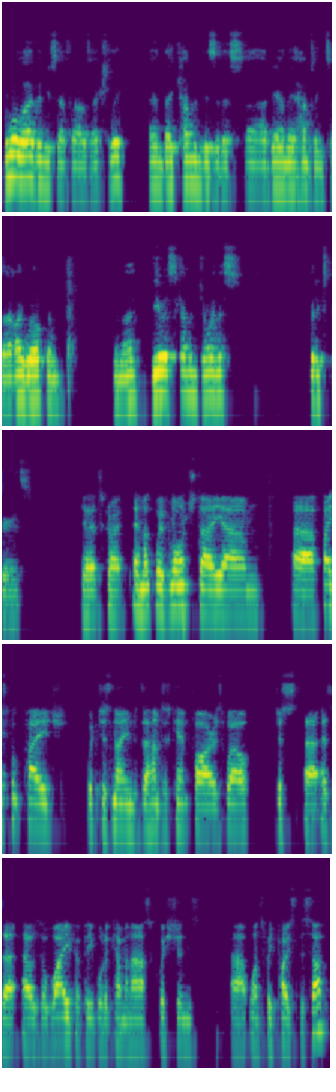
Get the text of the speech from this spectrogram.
from all over New South Wales actually, and they come and visit us uh, down there hunting. So I welcome you know viewers come and join us. Good experience. Yeah, that's great. And look, we've launched a um, Facebook page which is named the Hunters Campfire as well, just uh, as a as a way for people to come and ask questions uh, once we post this up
